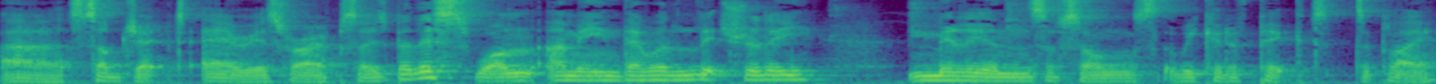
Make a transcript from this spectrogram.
uh, subject areas for our episodes, but this one, I mean, there were literally millions of songs that we could have picked to play.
